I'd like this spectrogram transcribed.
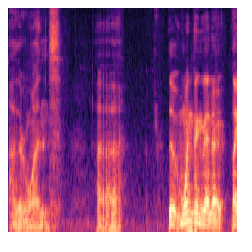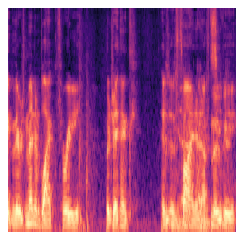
other ones. Uh, the one thing that I like, there's Men in Black Three, which I think is a Yeah, fine I enough movie.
